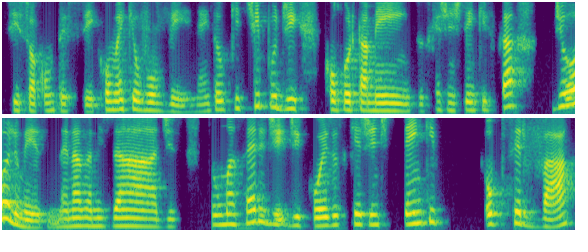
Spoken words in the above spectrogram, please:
se isso acontecer? Como é que eu vou ver? Né? Então, que tipo de comportamentos que a gente tem que ficar de olho mesmo, né? nas amizades, então, uma série de, de coisas que a gente tem que observar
